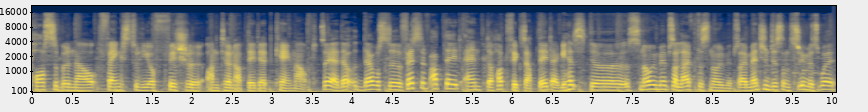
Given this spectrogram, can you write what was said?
possible now thanks to the official Unturned update that came out. So yeah, that, that was the festive update and the hotfix update, I guess. The snowy maps, I love the snowy maps. I mentioned this on stream as well.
